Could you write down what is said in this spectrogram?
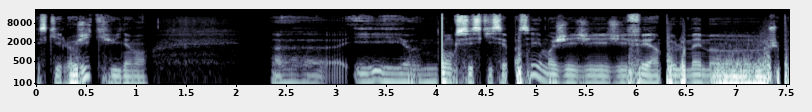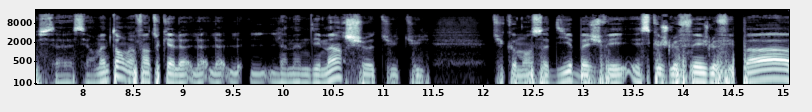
et ce qui est logique évidemment euh, et, euh, donc c'est ce qui s'est passé. Moi j'ai fait un peu le même, euh, je sais pas si c'est en même temps, mais enfin en tout cas la, la, la, la même démarche. Tu, tu, tu commences à te dire, bah, je vais, est-ce que je le fais, je le fais pas.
